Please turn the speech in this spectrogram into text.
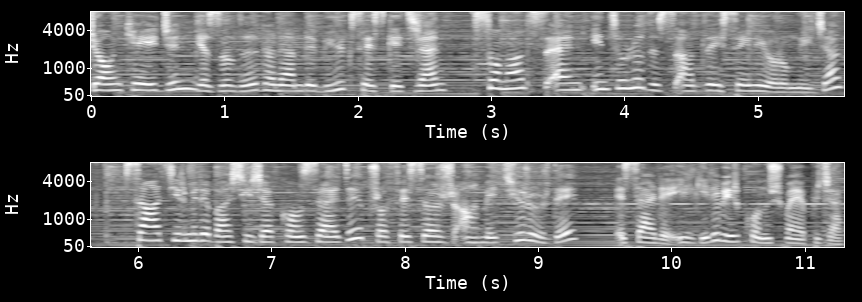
John Cage'in yazıldığı dönemde büyük ses getiren Sonats and Interludes adlı eserini yorumlayacak. Saat 20'de başlayacak konserde Profesör Ahmet Yürür de eserle ilgili bir konuşma yapacak.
